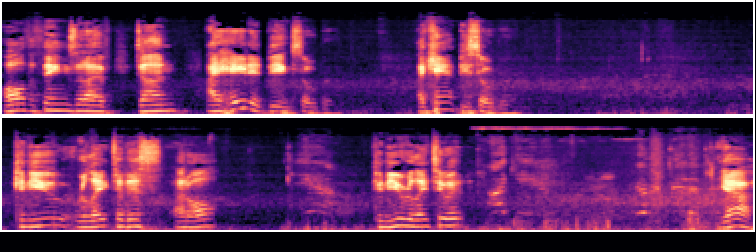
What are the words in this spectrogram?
all the things that I've done. I hated being sober. I can't be sober. Can you relate to this at all? Yeah, Can you relate to it? I can. Never did it. Yeah.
